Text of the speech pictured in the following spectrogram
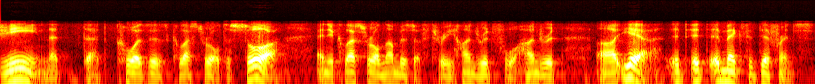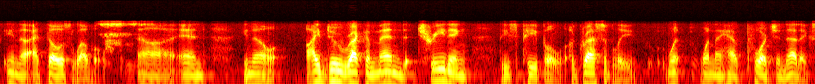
gene that that causes cholesterol to soar, and your cholesterol numbers are 300, 400, uh, yeah, it, it, it makes a difference, you know, at those levels. Uh, and you know, I do recommend treating these people aggressively when, when they have poor genetics.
